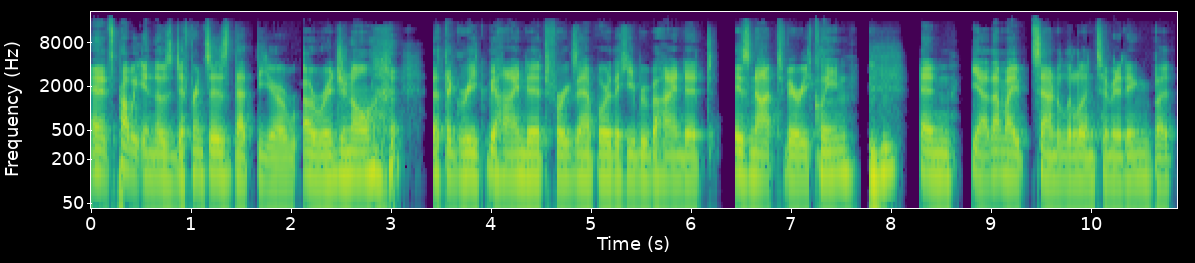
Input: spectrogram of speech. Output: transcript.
and it's probably in those differences that the uh, original, that the Greek behind it, for example, or the Hebrew behind it is not very clean. Mhm. And yeah, that might sound a little intimidating, but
